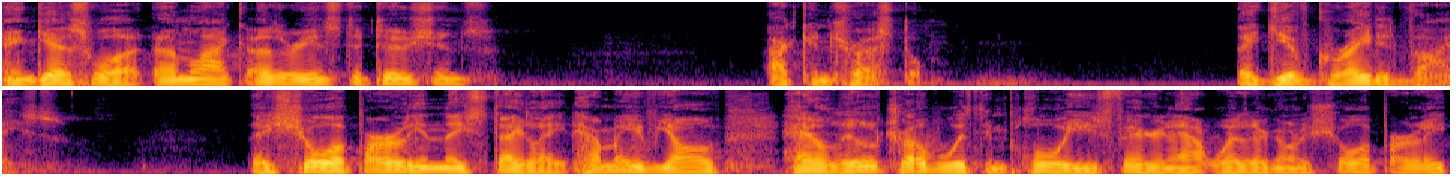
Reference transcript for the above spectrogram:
And guess what? Unlike other institutions, I can trust them. They give great advice. They show up early and they stay late. How many of y'all had a little trouble with employees figuring out whether they're going to show up early,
